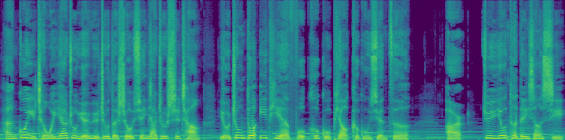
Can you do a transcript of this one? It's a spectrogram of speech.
韩国已成为押注元宇宙的首选亚洲市场，有众多 ETF 和股票可供选择。二，据 u t Day 消息，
